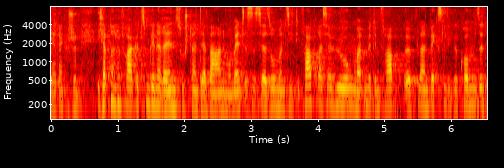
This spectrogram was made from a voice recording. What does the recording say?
Ja, danke schön. Ich habe noch eine Frage zum generellen Zustand der Bahn. Im Moment ist es ja so, man sieht die Fahrpreiserhöhungen mit dem Fahrplanwechsel, die gekommen sind.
